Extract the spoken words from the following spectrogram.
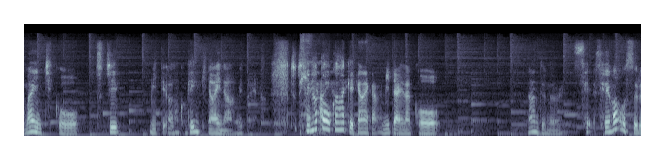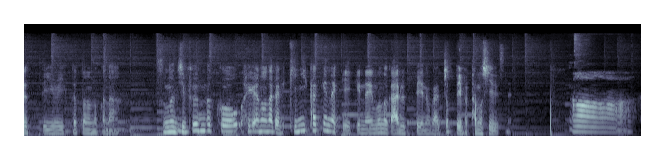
毎日こう土見てあなんか元気ないなみたいな。ちょっと日向置かなきゃいけないかなみたいなこうなんていうんだろうね。世話をするっていう言い方なのかな。その自分のこう部屋の中で気にかけなきゃいけないものがあるっていうのがちょっと今楽しいですね。ああ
